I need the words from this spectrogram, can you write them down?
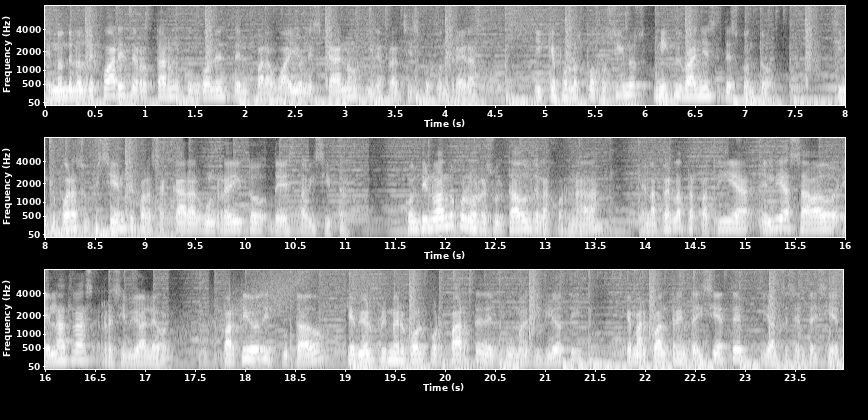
en donde los de Juárez derrotaron con goles del paraguayo Lescano y de Francisco Contreras, y que por los potosinos Nico Ibáñez descontó, sin que fuera suficiente para sacar algún rédito de esta visita. Continuando con los resultados de la jornada, en la Perla Tapatía, el día sábado el Atlas recibió a León, Partido disputado que vio el primer gol por parte del Puma Gigliotti, que marcó al 37 y al 67,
